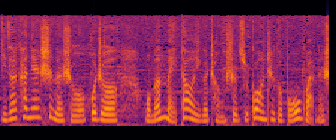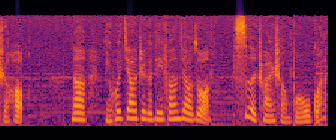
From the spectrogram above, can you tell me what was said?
你在看电视的时候，或者我们每到一个城市去逛这个博物馆的时候，那你会叫这个地方叫做四川省博物馆，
